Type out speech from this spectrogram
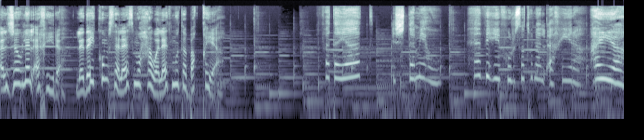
الجولة الأخيرة. لديكم ثلاث محاولات متبقية. اجتمعوا هذه فرصتنا الأخيرة. هيا.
